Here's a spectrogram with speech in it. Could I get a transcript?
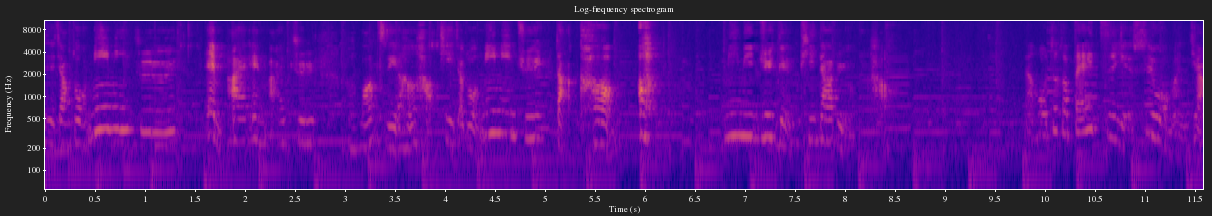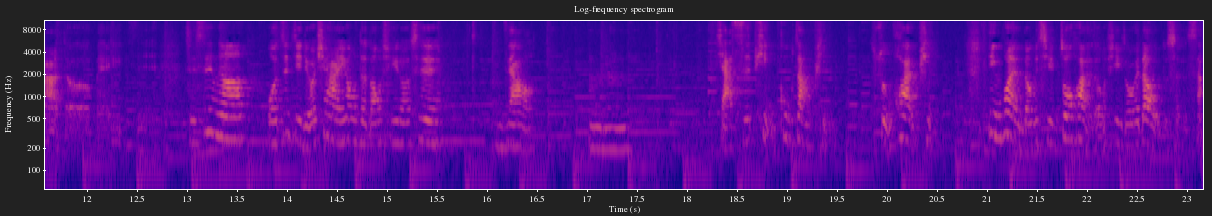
是叫做咪咪 G M I M I G，网址也很好记，叫做咪咪 G dot com 啊，咪咪 G 点 T W 好。然后这个杯子也是我们家的杯子，只是呢，我自己留下来用的东西都是，你知道，嗯，瑕疵品、故障品、损坏品，印坏的东西、做坏的东西都会到我的身上，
